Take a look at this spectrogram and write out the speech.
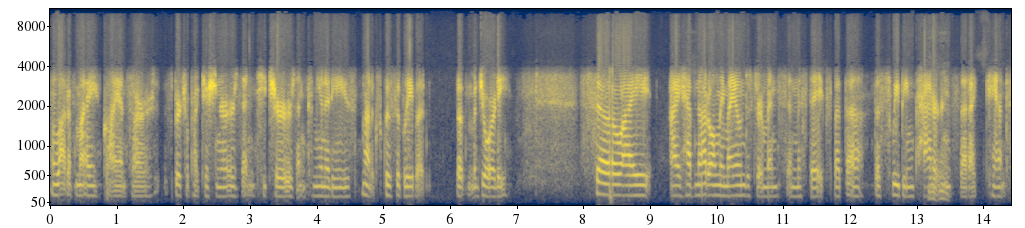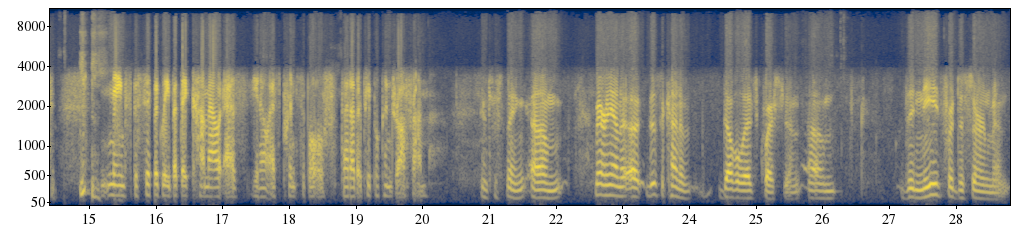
a lot of my clients are spiritual practitioners and teachers and communities, not exclusively, but but majority. So I I have not only my own discernments and mistakes, but the the sweeping patterns mm-hmm. that I can't name specifically, but they come out as you know as principles that other people can draw from. Interesting, um, Mariana. Uh, this is a kind of double-edged question. Um, the need for discernment,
